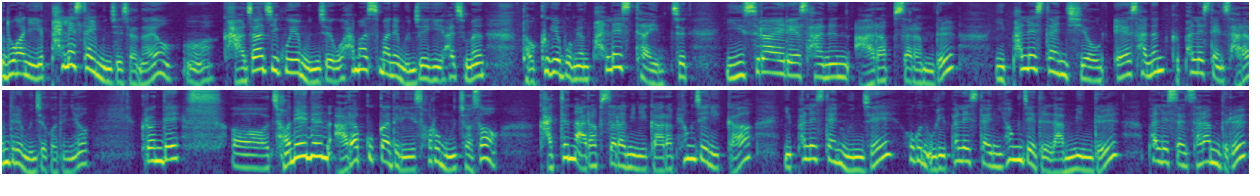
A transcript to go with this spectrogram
그동안 이게 팔레스타인 문제잖아요. 어, 가자 지구의 문제고 하마스만의 문제이기 하지만 더 크게 보면 팔레스타인, 즉 이스라엘에 사는 아랍 사람들, 이 팔레스타인 지역에 사는 그 팔레스타인 사람들의 문제거든요. 그런데 어, 전에는 아랍 국가들이 서로 뭉쳐서 같은 아랍 사람이니까 아랍 형제니까 이 팔레스타인 문제 혹은 우리 팔레스타인 형제들 난민들 팔레스타인 사람들을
